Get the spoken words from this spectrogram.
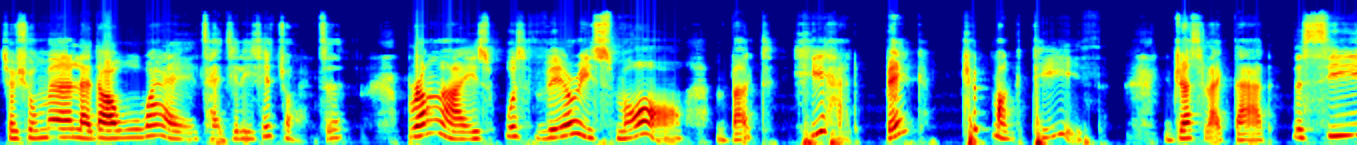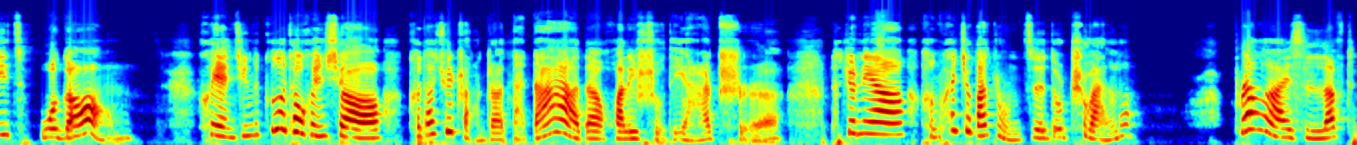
小熊们来到屋外，采集了一些种子。Brown Eyes was very small, but he had big chipmunk teeth. Just like that, the seeds were gone. 黑眼睛的个头很小，可它却长着大大的花栗鼠的牙齿。它就那样很快就把种子都吃完了。 Brown eyes loved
